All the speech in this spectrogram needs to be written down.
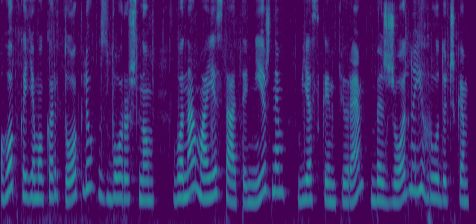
гопкаємо картоплю з борошном. Вона має стати ніжним, в'язким пюре без жодної грудочки,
